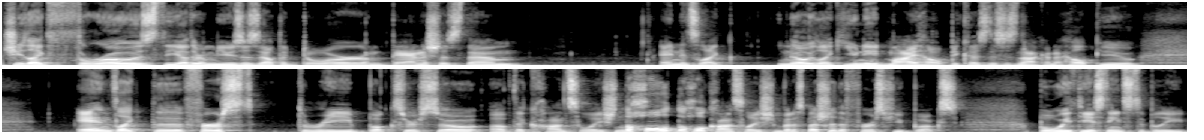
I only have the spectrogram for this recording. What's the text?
She like throws the other muses out the door and banishes them. And it's like, no, like you need my help because this is not going to help you. And like the first three books or so of the consolation, the whole the whole consolation, but especially the first few books, Boethius needs to be,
